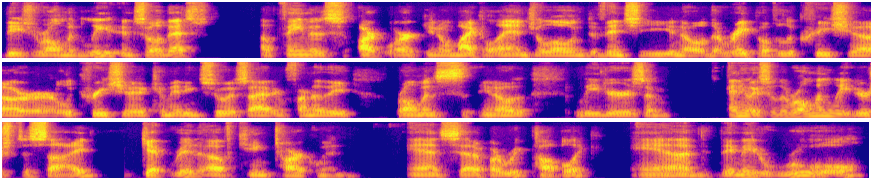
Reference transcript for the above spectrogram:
These Roman leaders, and so that's a famous artwork, you know, Michelangelo and Da Vinci, you know, the rape of Lucretia or Lucretia committing suicide in front of the Romans, you know, leaders. And anyway, so the Roman leaders decide get rid of King Tarquin and set up a republic. And they made a rule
